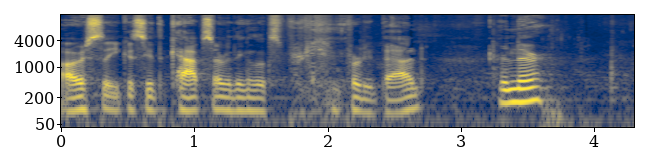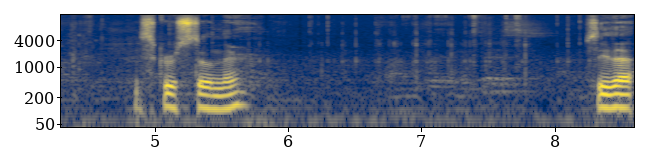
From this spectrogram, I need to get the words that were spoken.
obviously you can see the caps, everything looks pretty, pretty bad in there. The screw's still in there. See that?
